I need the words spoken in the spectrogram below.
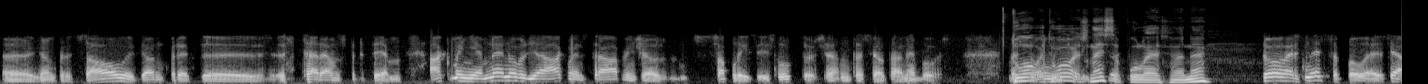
gan pret sauli, gan pret, uh, cerams, pret tiem akmeņiem. Nē, nu, ja akmens trāp, viņš jau saplīsīs lukturs, ja, nu, tas jau tā nebūs. Bet, to, nu, to vairs nesapulēs, vai ne? To vairs nesapulēs, jā.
